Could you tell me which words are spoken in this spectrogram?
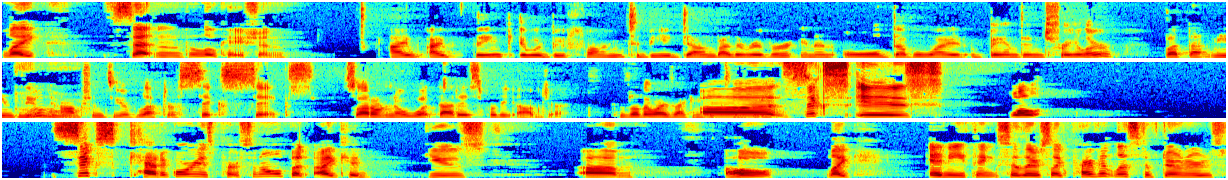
like setting the location? I, I think it would be fun to be down by the river in an old double wide abandoned trailer, but that means the only options you have left are six six. So I don't know what that is for the object because otherwise I can pick something Uh, else. six is well, six category is personal, but I could use, um, oh, like anything. So there's like private list of donors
